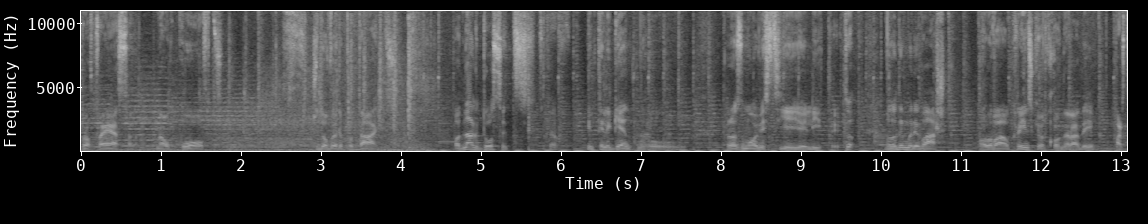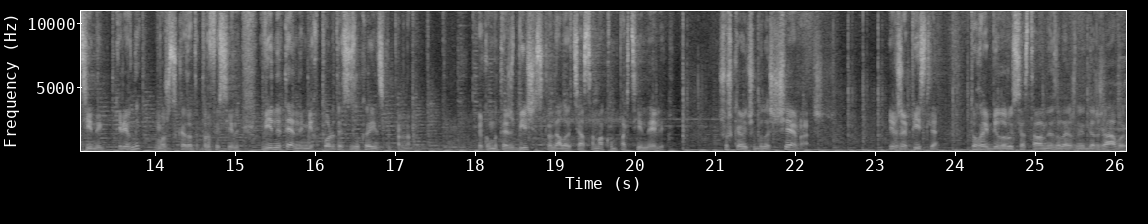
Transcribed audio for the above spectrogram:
професора, науковця, чудової репутації. Однак досить так, інтелігентного у розмові з цією елітою. То Володимир Івашко, голова Української Верховної Ради, і партійний керівник, можна сказати, професійний, він і те не міг впоратися з українським парламентом, в якому теж більше складала ця сама компартійна еліта. Шушкевичу було ще важче. І вже після того, як Білорусія стала незалежною державою,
